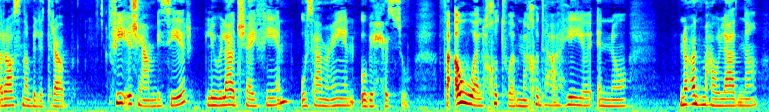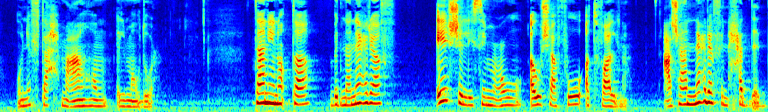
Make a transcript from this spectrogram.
راسنا بالتراب. في إشي عم بيصير الولاد شايفين وسامعين وبيحسوا. فأول خطوة بناخدها هي إنه نقعد مع أولادنا ونفتح معاهم الموضوع. تاني نقطة بدنا نعرف إيش اللي سمعوه أو شافوه أطفالنا. عشان نعرف نحدد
